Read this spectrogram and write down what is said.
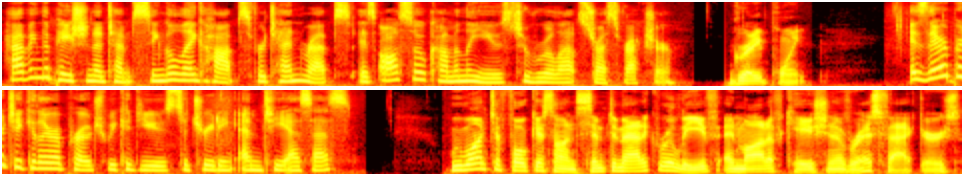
having the patient attempt single leg hops for 10 reps is also commonly used to rule out stress fracture. Great point. Is there a particular approach we could use to treating MTSS? We want to focus on symptomatic relief and modification of risk factors.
